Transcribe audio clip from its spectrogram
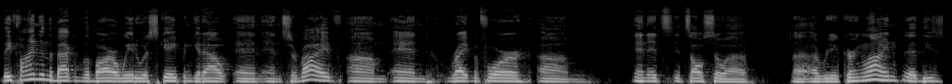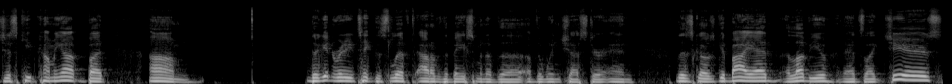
they find in the back of the bar a way to escape and get out and and survive. Um, and right before um, and it's it's also a a, a reoccurring line. Uh, these just keep coming up, but um, they're getting ready to take this lift out of the basement of the of the Winchester, and Liz goes, "Goodbye, Ed. I love you." And Ed's like, "Cheers."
